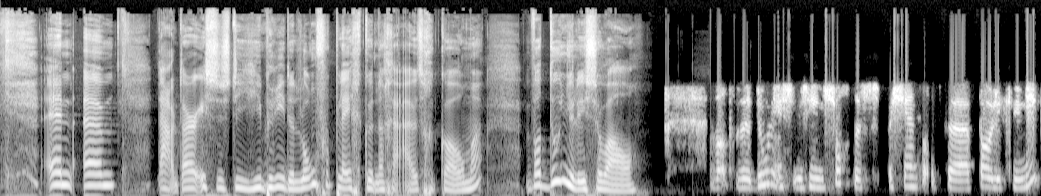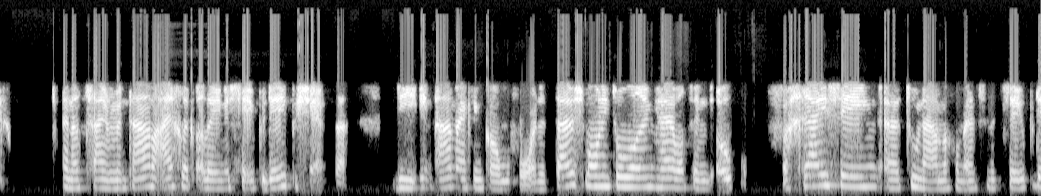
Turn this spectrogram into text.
en um, nou, daar is dus die hybride longverpleegkundige uitgekomen. Wat doen jullie zoal? Wat we doen is, we zien s ochtends patiënten op de polykliniek. En dat zijn met name eigenlijk alleen de CPD-patiënten die in aanmerking komen voor de thuismonitoring. Hè, want in, ook vergrijzing, uh, toename van mensen met COPD,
